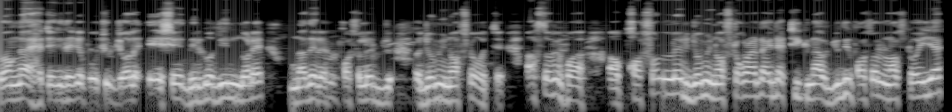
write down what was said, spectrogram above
গঙ্গা হ্যাচারি থেকে প্রচুর জল এসে দীর্ঘদিন ধরে উনাদের ফসলের জমি নষ্ট হচ্ছে। বাস্তবে ফসলের জমি নষ্ট করাটা এটা ঠিক না। যদি ফসল নষ্ট হয়ে যায়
